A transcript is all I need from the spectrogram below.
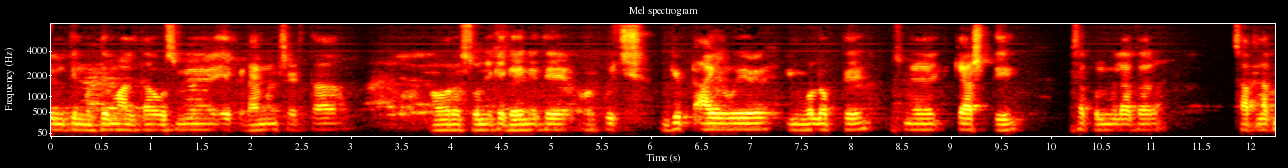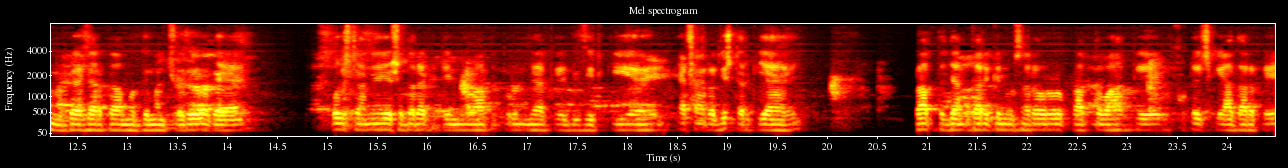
कीमती मुद्दे माल था। उसमें एक डायमंड सेट था और सोने के गहने थे और कुछ गिफ्ट आए हुए इन्वॉल्व थे। उसमें कैश थी। ऐसा कुल मिलाकर सात लाख नब्बे हज़ार का मुद्देमाल चोरी हो गया है। पुलिस थाने यशोधरा की टीम ने वहाँ पर तुरंत जाके विज़िट की है एफ़ रजिस्टर किया है। प्राप्त जानकारी के अनुसार और प्राप्त वहाँ के फुटेज के आधार पे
